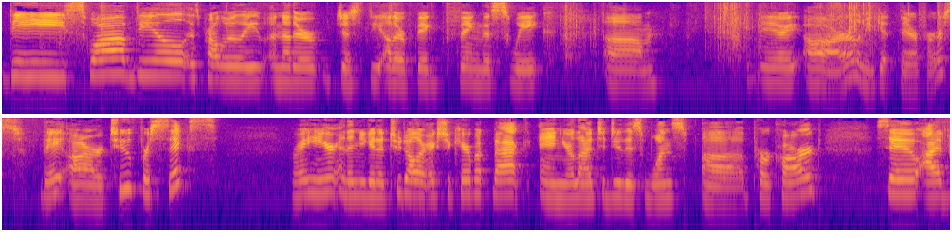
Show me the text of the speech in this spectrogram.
The Suave deal is probably another, just the other big thing this week. Um, they are, let me get there first. They are two for six right here, and then you get a $2 extra care buck back, and you're allowed to do this once uh, per card. So I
